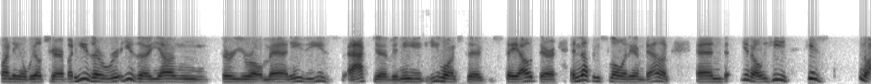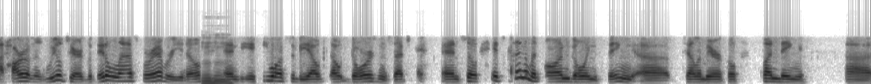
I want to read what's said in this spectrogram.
funding a wheelchair, but he's a he's a young thirty year old man. He's he's active and he he wants to stay out there, and nothing's slowing him down. And you know, he he's not hard on his wheelchairs, but they don't last forever, you know. Mhm. And he he wants to be out outdoors and such. And so it's kind of an ongoing thing. Uh, Telemiracle funding uh,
